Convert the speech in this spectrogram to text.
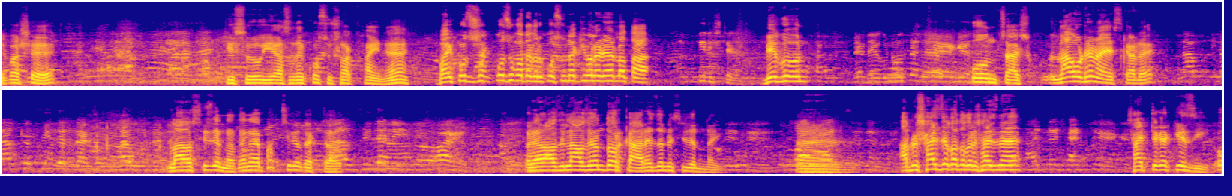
এ পাশে কিছু ইয়ে আছে কচু শাক ফাইন হ্যাঁ? ভাই কচু শাক কচু কত করে? কচু না কি বলে লতা? বেগুন? পঞ্চাশ লাউ ওঠে না স্কার্টে লাউ সিজন না তাই না। পাচ্ছিল তো একটা। লাউ লাউ যখন দরকার এই জন্য সিজন নাই। হ্যাঁ। আপনার সাইজে কত করে? সাইজ না? ষাট টাকা কেজি। ও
